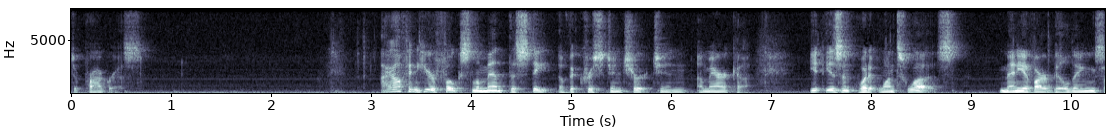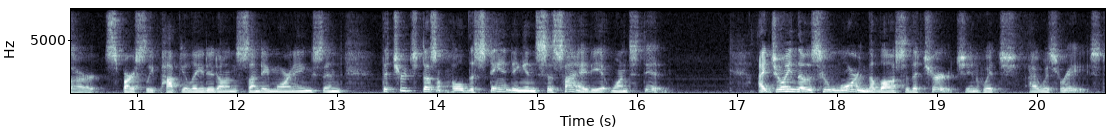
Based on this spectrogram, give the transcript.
to progress. I often hear folks lament the state of the Christian church in America. It isn't what it once was. Many of our buildings are sparsely populated on Sunday mornings, and the church doesn't hold the standing in society it once did. I join those who mourn the loss of the church in which I was raised.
